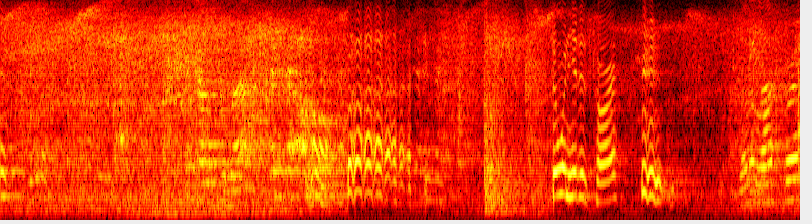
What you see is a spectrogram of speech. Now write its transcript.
Someone hit his car. Is that a lap, Brad?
